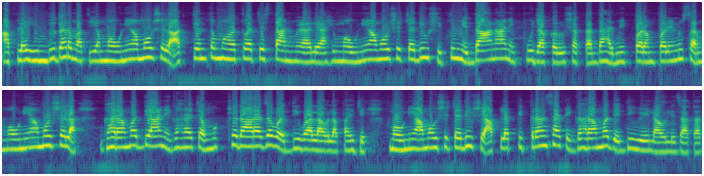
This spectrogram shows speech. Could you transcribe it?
आपल्या हिंदू धर्मात या मौनी अमावशेला अत्यंत महत्त्वाचे स्थान मिळाले आहे. मौनी अमावशेच्या दिवशी तुम्ही दान आणि पूजा करू शकता. धार्मिक परंपरेनुसार मौनी अमावशेला घरामध्ये आणि घराच्या मुख्य दाराजवळ दिवा लावला पाहिजे. मौनी अमावशेच्या दिवशी आपल्या पित्रांसाठी घरामध्ये दिवे लावले जातात.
